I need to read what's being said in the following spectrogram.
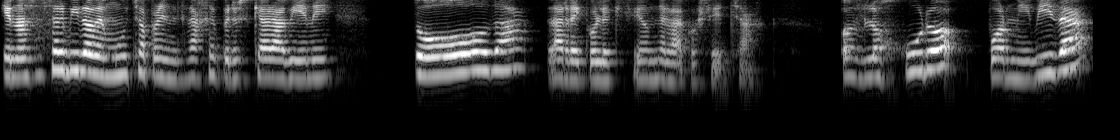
que nos ha servido de mucho aprendizaje, pero es que ahora viene toda la recolección de la cosecha. Os lo juro por mi vida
